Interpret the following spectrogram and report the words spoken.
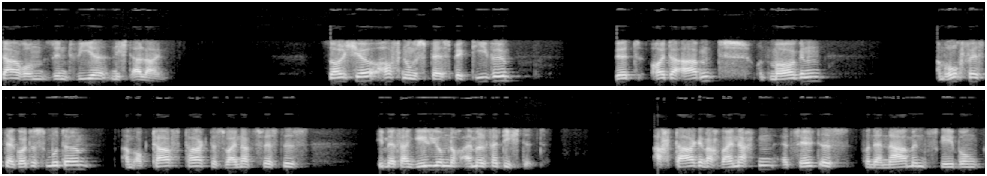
Darum sind wir nicht allein. Solche Hoffnungsperspektive wird heute Abend und morgen am Hochfest der Gottesmutter, am Oktavtag des Weihnachtsfestes im Evangelium noch einmal verdichtet. Acht Tage nach Weihnachten erzählt es von der Namensgebung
